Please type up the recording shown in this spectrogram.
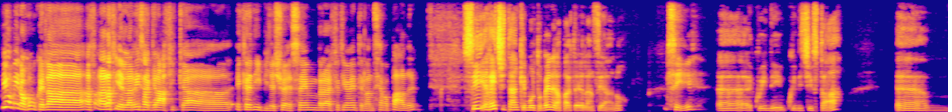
più o meno comunque la- a- alla fine la resa grafica eh, è credibile, cioè sembra effettivamente l'anziano padre. sì, recita anche molto bene la parte dell'anziano, Sì, eh, quindi, quindi ci sta. Ehm,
